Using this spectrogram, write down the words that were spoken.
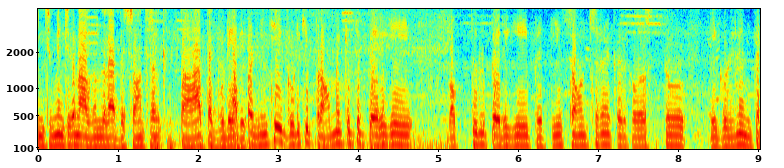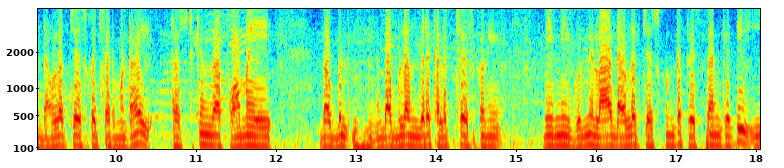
ఇంచుమించుగా నాలుగు వందల యాభై సంవత్సరాల పాత గుడి అప్పటి నుంచి ఈ గుడికి ప్రాముఖ్యత పెరిగి భక్తులు పెరిగి ప్రతి సంవత్సరం ఇక్కడికి వస్తూ ఈ గుడిని ఇంత డెవలప్ చేసుకొచ్చారన్నమాట. ఈ ట్రస్ట్ కింద ఫామ్ అయ్యి డబ్బులు డబ్బులు అందరూ కలెక్ట్ చేసుకొని దీన్ని గుడిని ఇలా డెవలప్ చేసుకుంటూ ప్రస్తుతానికైతే ఈ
